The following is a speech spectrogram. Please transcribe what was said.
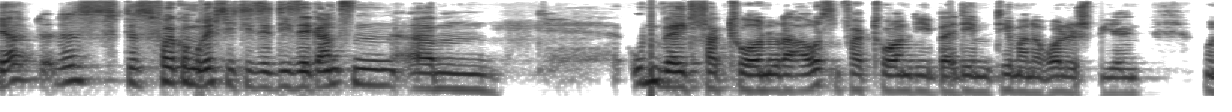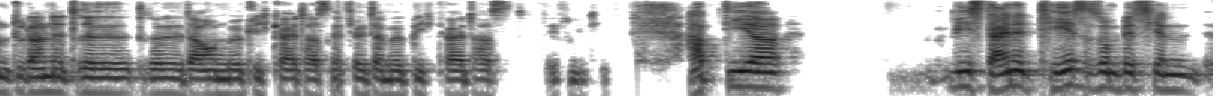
Ja, das, das ist vollkommen richtig. Diese, diese ganzen ähm, Umweltfaktoren oder Außenfaktoren, die bei dem Thema eine Rolle spielen und du dann eine Drill, Drill-Down-Möglichkeit hast, eine Filtermöglichkeit hast, definitiv. Habt ihr wie ist deine These so ein bisschen äh,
